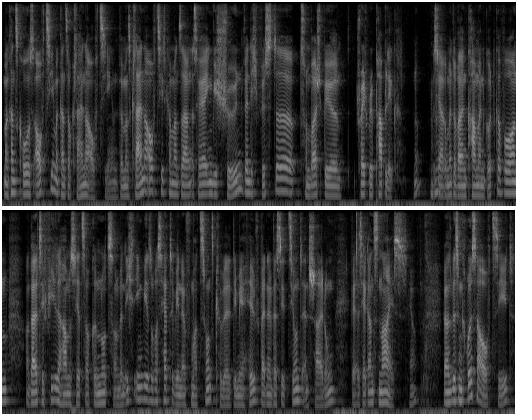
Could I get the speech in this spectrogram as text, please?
Man kann es groß aufziehen, man kann es auch kleiner aufziehen. Wenn man es kleiner aufzieht, kann man sagen, es wäre irgendwie schön, wenn ich wüsste, zum Beispiel Trade Republic, ne? mhm. ist ja mittlerweile ein Common Good geworden und relativ viele haben es jetzt auch genutzt. Und wenn ich irgendwie sowas hätte wie eine Informationsquelle, die mir hilft bei der Investitionsentscheidung, wäre es ja ganz nice. Ja? Wenn man es ein bisschen größer aufzieht,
